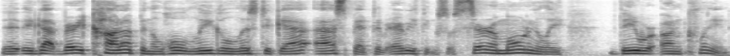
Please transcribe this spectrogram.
They, they got very caught up in the whole legalistic a- aspect of everything. So ceremonially, they were unclean.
